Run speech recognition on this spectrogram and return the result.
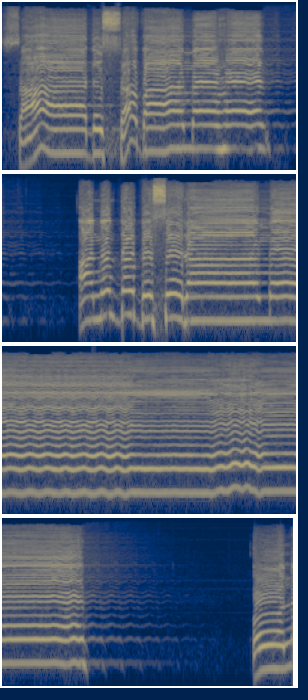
ਸਾ ਸਾਧ ਸਭਾ ਮਹਿ ਆਨੰਦ ਬਿਸਰਾਮ। ਓਨ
